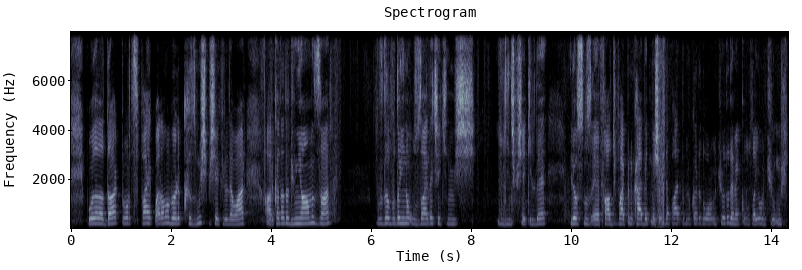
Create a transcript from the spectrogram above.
Burada da Dark Lord Spike var ama böyle kızmış bir şekilde var. Arkada da dünyamız var. Burada bu da yine uzayda çekilmiş. İlginç bir şekilde. Biliyorsunuz e, falcı Piper'ın kaybetme şeyinde Piper yukarı doğru uçuyordu. Demek ki uzaya uçuyormuş.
